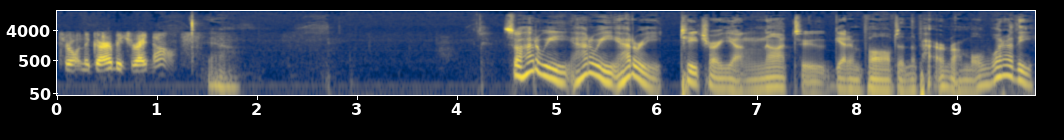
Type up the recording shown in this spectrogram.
throw it in the garbage right now. Yeah. So how do we how do we how do we teach our young not to get involved in the paranormal? What are the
